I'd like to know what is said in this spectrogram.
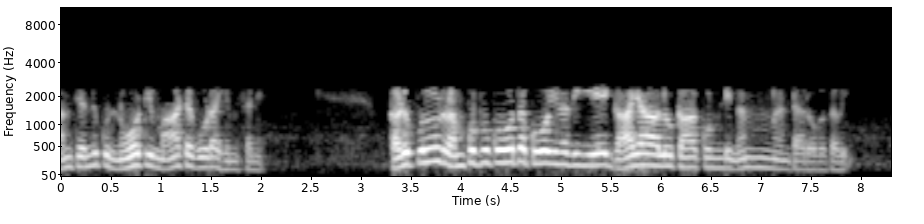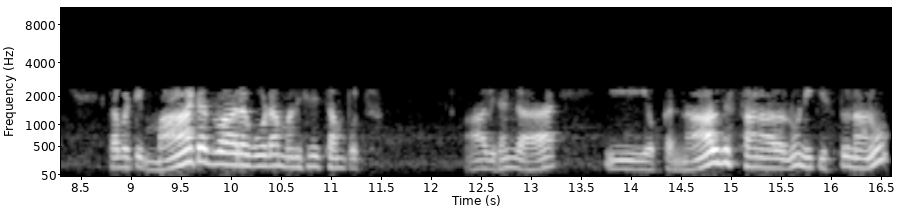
అంతెందుకు నోటి మాట కూడా హింసనే. కడుపుల్ రంపపు కోత కోయినది ఏ గాయాలు కాకుండి నన్ అంటారు ఒక కవి. కాబట్టి మాట ద్వారా కూడా మనిషిని చంపొచ్చు. ఆ విధంగా ఈ యొక్క నాలుగు స్థానాలను నీకు ఇస్తున్నాను.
